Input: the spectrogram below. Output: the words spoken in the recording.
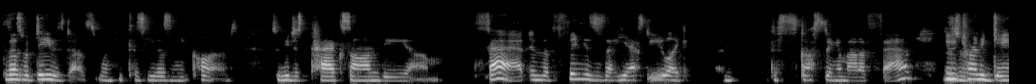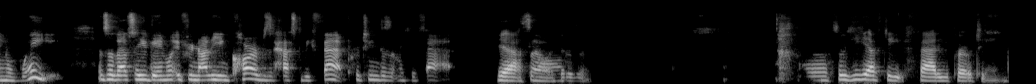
Because that's what Davis does when he because he doesn't eat carbs. So he just packs on the um, fat. And the thing is, is that he has to eat like disgusting amount of fat. He's mm-hmm. trying to gain weight. And so that's how you gain weight. If you're not eating carbs, it has to be fat. Protein doesn't make you fat. Yeah, so no, it doesn't. Uh, so he has to eat fatty proteins.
